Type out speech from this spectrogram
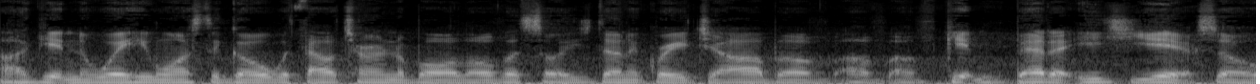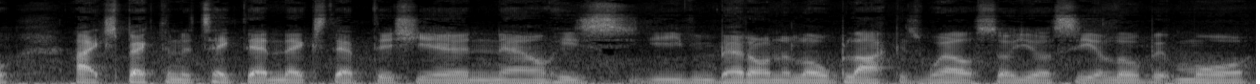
uh, getting the way he wants to go without turning the ball over. So he's done a great job of, of, of getting better each year. So I expect him to take that next step this year. And now he's even better on the low block as well. So you'll see a little bit more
